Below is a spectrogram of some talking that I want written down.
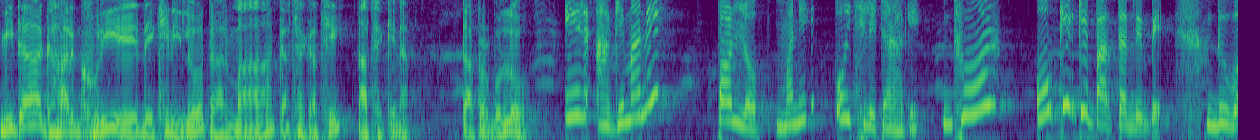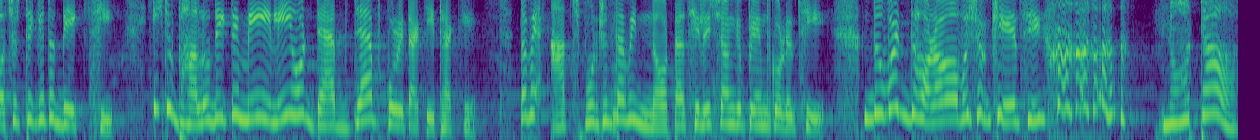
মিতা ঘাড় ঘুরিয়ে দেখে নিল তার মা কাছাকাছি আছে কিনা। তারপর বলল এর আগে মানে? পল্লব মানে ওই ছেলেটার আগে। ধুর ওকে কে পাত্তা দেবে? দু বছর থেকে তো দেখছি। একটু ভালো দেখতে মেয়ে এলেই ও ড্যাব ড্যাব করে তাকিয়ে থাকে। তবে আজ পর্যন্ত আমি নটা ছেলের সঙ্গে প্রেম করেছি। দুবার ধরাও অবশ্য খেয়েছি। নটা?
